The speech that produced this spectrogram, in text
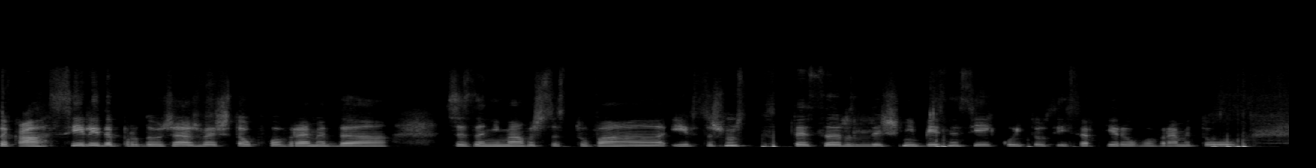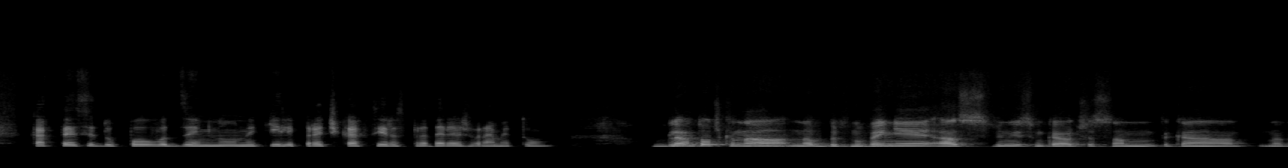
така, сили да продължаваш вече толкова време да се занимаваш с това и всъщност те са различни бизнеси, които си стартирал във времето. Как те се допълват взаимно? Не ти ли пречи? Как си разпределяш времето? гледна точка на, на вдъхновение, аз винаги съм казал, че съм така, на,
